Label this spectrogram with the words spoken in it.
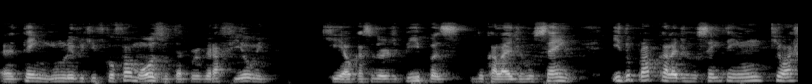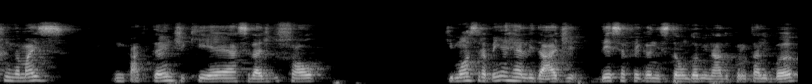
É, tem um livro que ficou famoso até por virar filme, que é O Caçador de Pipas, do Khaled Hussein. E do próprio Khaled Hussein tem um que eu acho ainda mais impactante, que é A Cidade do Sol, que mostra bem a realidade desse Afeganistão dominado pelo Talibã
